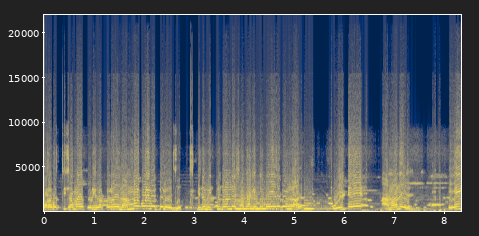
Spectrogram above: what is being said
পরবর্তী সময়ে পরিবর্তন হয়ে নাম্বার পরিবর্তন হয়েছে। কিন্তু মৃত্যুদণ্ডের সাজা কিন্তু এরকম নয়। উল্টে আমাদের এই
